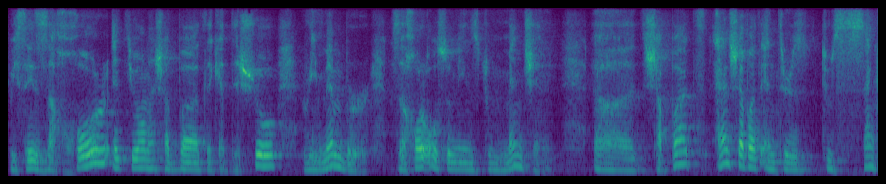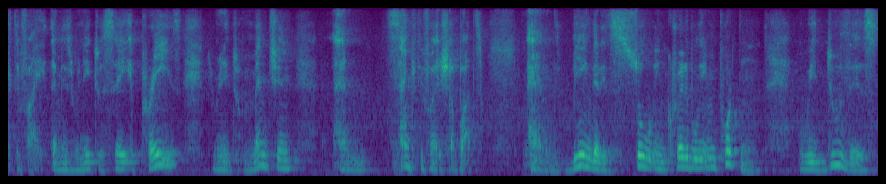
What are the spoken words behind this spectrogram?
We say Zachor et Yom HaShabbat lekadesho. Remember, Zachor also means to mention uh, Shabbat, as Shabbat enters, to sanctify. That means we need to say a praise, we need to mention and sanctify Shabbat. And being that it's so incredibly important, we do this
